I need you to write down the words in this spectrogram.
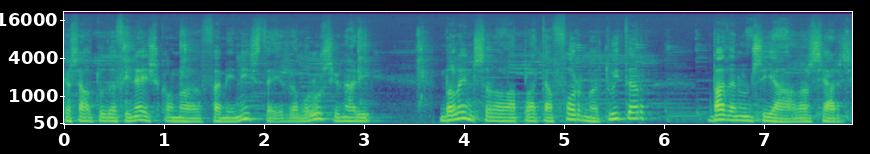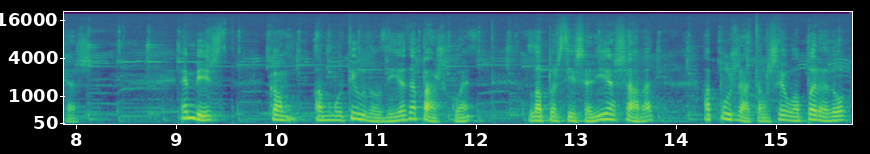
que s'autodefineix com a feminista i revolucionari, valent-se de la plataforma Twitter, va denunciar a les xarxes. Hem vist com, amb motiu del dia de Pasqua, la pastisseria Sàbat ha posat al seu aparador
